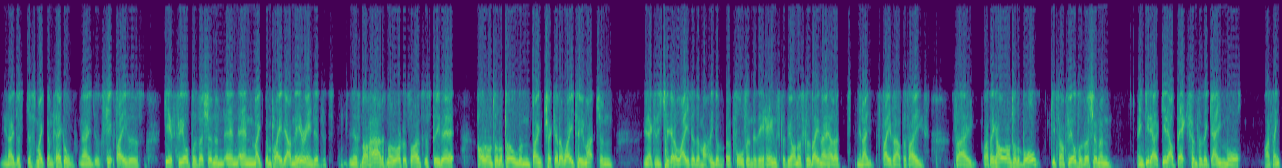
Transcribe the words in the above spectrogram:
You know, just just make them tackle. You know, just set phases, get field position, and, and, and make them play down their end. It's it's not hard. It's not rocket science. Just do that. Hold on to the pill and don't kick it away too much. And you know, because you kick it away to them, I think it, it falls into their hands to be honest, because they know how to you know phase after phase. So I think hold on to the ball, get some field position, and and get our get our backs into the game more. I think.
